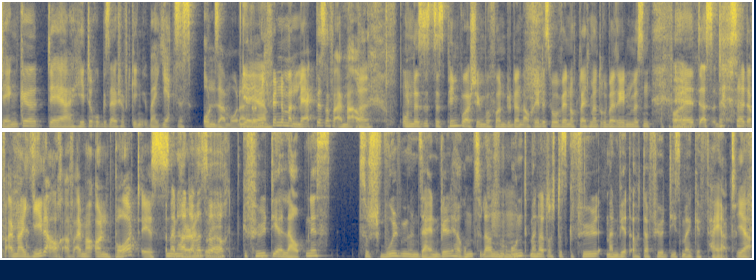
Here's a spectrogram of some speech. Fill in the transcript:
denke, der Hetero-Gesellschaft gegenüber, jetzt ist unser Monat. Ja, und ja. ich finde, man merkt es auf einmal auch. Voll. Und das ist das Pinkwashing, wovon du dann auch redest, wo wir noch gleich mal drüber reden müssen. Äh, dass, dass halt auf einmal jeder auch auf einmal on board ist. Man hat aber so apparently. auch gefühlt die Erlaubnis, so schwul wie man sein will, herumzulaufen und man hat auch das Gefühl, man wird auch dafür diesmal gefeiert. Ja.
